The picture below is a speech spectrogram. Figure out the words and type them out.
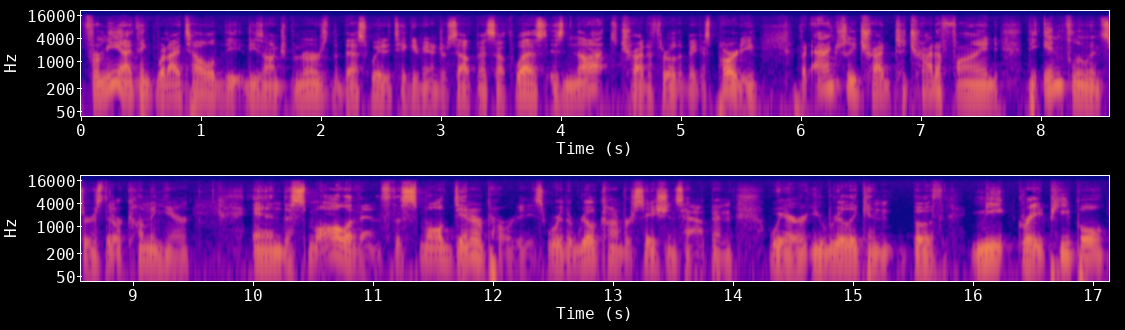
for me, I think what I tell the, these entrepreneurs the best way to take advantage of South by Southwest is not to try to throw the biggest party, but actually try to try to find the influencers that are coming here and the small events, the small dinner parties where the real conversations happen, where you really can both meet great people,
